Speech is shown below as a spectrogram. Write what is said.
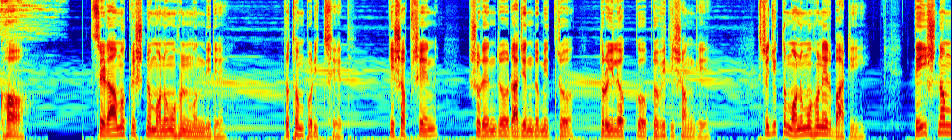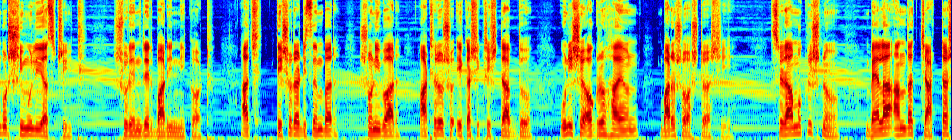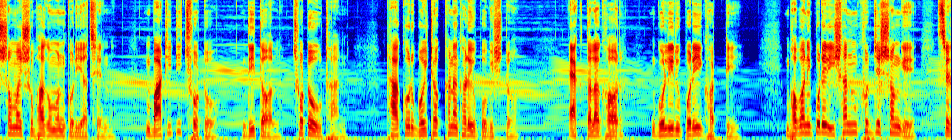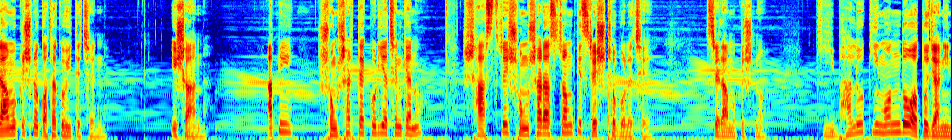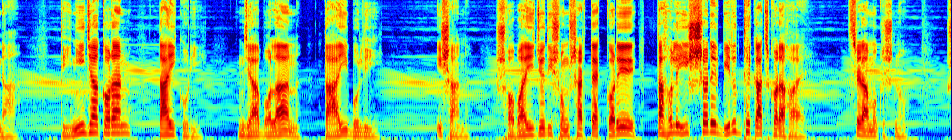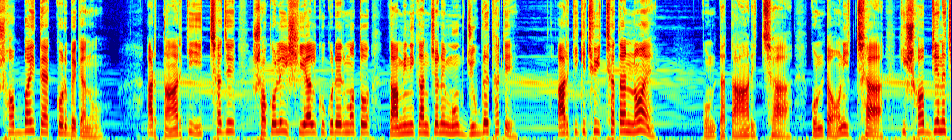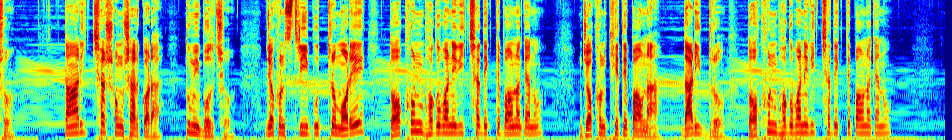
ঘ। শ্রীরামকৃষ্ণ মনমোহন মন্দিরে। প্রথম পরিচ্ছেদ। কেশব সেন, সুরেন্দ্র রাজেন্দ্র মিত্র, ত্রৈলোক্য প্রভৃতি সঙ্গে। শ্রীযুক্ত মনমোহনের বাটি, তেইশ নম্বর শিমুলিয়া স্ট্রিট, সুরেন্দ্রের বাড়ির নিকট। আজ তেসরা ডিসেম্বর, শনিবার, আঠেরোশো একাশি খ্রিস্টাব্দ, উনিশে অগ্রহায়ণ, বারোশো অষ্টআশি। শ্রীরামকৃষ্ণ বেলা আন্দাজ চারটার সময় শুভাগমন করিয়াছেন। বাটিটি ছোট, দ্বিতল, ছোট উঠান। ঠাকুর বৈঠকখানা ঘরে উপবিষ্ট। একতলা ঘর, গলির উপরেই ঘরটি। ভবানীপুরের ঈশান মুখুর্জের সঙ্গে শ্রীরামকৃষ্ণ কথা কহিতেছেন, ঈশান, আপনি সংসার ত্যাগ করিয়াছেন কেন? শাস্ত্রে সংসার আশ্রমকে শ্রেষ্ঠ বলেছে শ্রীরামকৃষ্ণ। কি ভালো কি মন্দ অত জানি না। তিনি যা করান, তাই করি। যা বলান, তাই বলি। ঈশান, সবাই যদি সংসার ত্যাগ করে, তাহলে ঈশ্বরের বিরুদ্ধে কাজ করা হয়। শ্রীরামকৃষ্ণ, সব্বাই ত্যাগ করবে কেন? আর তার কি ইচ্ছা যে সকলেই শিয়াল কুকুরের মতো কামিনী কাঞ্চনে মুখ জুবড়ে থাকে? আর কি কিছু ইচ্ছা তার নয়? কোনটা তার ইচ্ছা, কোনটা অনিচ্ছা, কি সব জেনেছ? তার ইচ্ছা সংসার করা, তুমি বলছো। যখন স্ত্রী পুত্র মরে, তখন ভগবানের ইচ্ছা দেখতে পাও না কেন? যখন খেতে পাও না, দারিদ্র, তখন ভগবানের ইচ্ছা দেখতে পাও না কেন?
